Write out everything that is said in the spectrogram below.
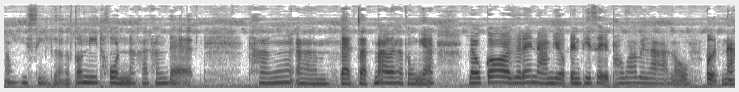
ต้องมีสีเหลืองต้นนี้ทนนะคะ ทั้งแดดทั้งอ่าแดดจัดมากเลยค่ะ ตรงเนี้ย แล้วก็จะได้น้ำเยอะเป็นพิเศษ เพราะว่าเวลาเราเปิดน้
